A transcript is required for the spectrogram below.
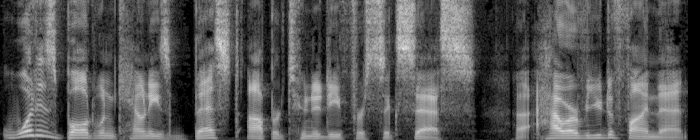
what is Baldwin County's best opportunity for success, uh, however you define that,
